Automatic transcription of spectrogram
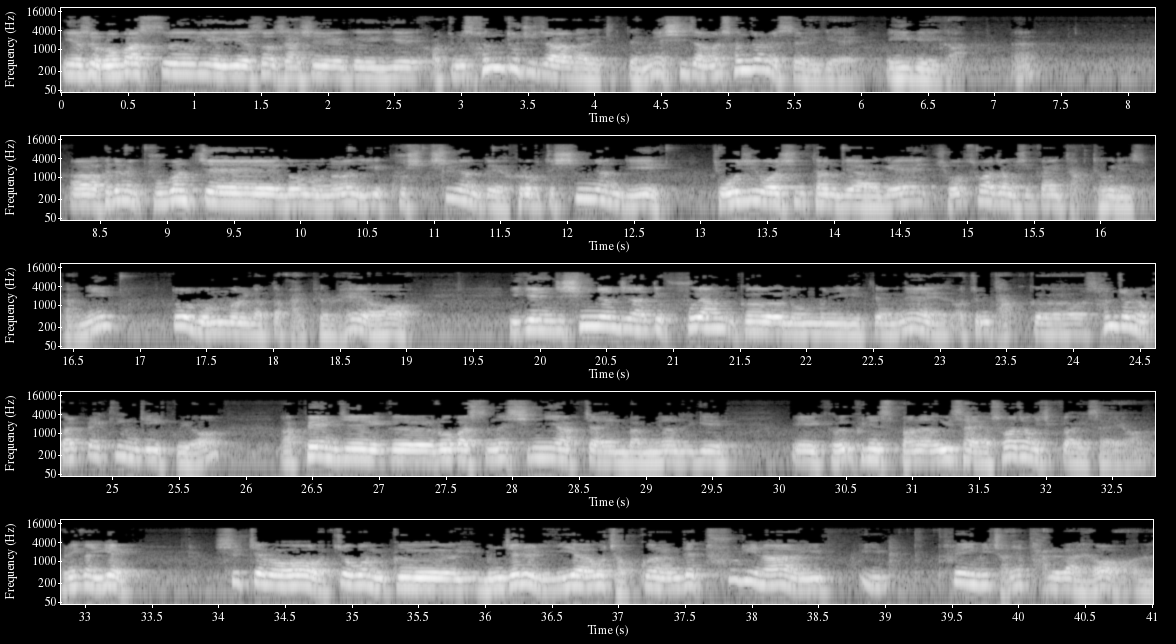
이어서 로바스에 의해서 사실 그 이게 어쩌면 선두주자가 됐기 때문에 시장을 선점했어요. 이게 ABA가. 아, 그 다음에 두 번째 논문은 이게 97년도에요. 그로부터 10년 뒤 조지 워싱턴 대학의 소아정신과인 닥터 그린스판이 또 논문을 갖다 발표를 해요. 이게 이제 10년 지난 뒤 후양 그 논문이기 때문에 어쩌면 다그 선점 효과를 뺏긴 게 있고요. 앞에 이제 그 로바스는 심리학자인 반면 이게 그 그린스판은 의사예요. 소아정신과 의사예요. 그러니까 이게 실제로 조금 그 문제를 이해하고 접근하는데 tool이나 이, 이 프레임이 전혀 달라요.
